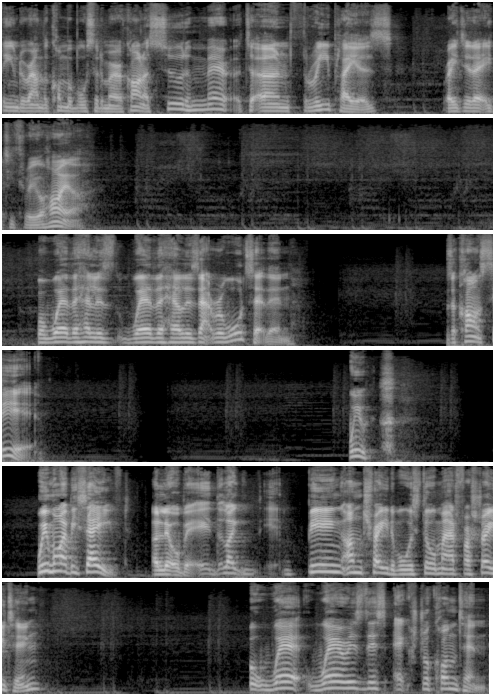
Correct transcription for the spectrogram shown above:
themed around the CONMEBOL Sudamericana Sudamer to earn three players rated at 83 or higher. Well, where the hell is where the hell is that reward set then? Because I can't see it. We we might be saved a little bit. It, like being untradeable is still mad frustrating. But where where is this extra content?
